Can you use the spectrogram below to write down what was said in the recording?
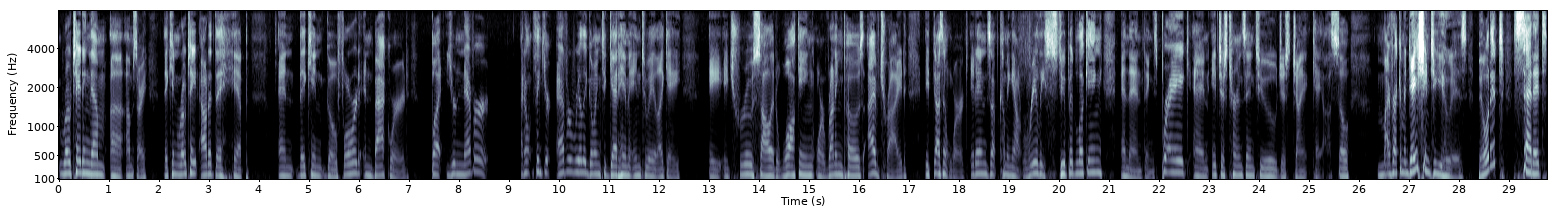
rotating them, uh, I'm sorry, they can rotate out at the hip and they can go forward and backward, but you're never I don't think you're ever really going to get him into a like a a, a true solid walking or running pose. I've tried. It doesn't work. It ends up coming out really stupid looking and then things break and it just turns into just giant chaos. So my recommendation to you is build it, set it,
